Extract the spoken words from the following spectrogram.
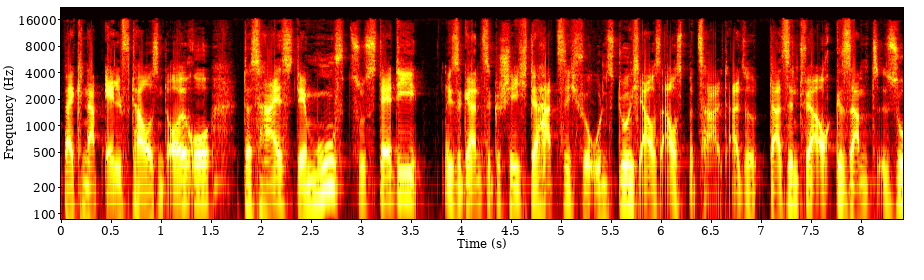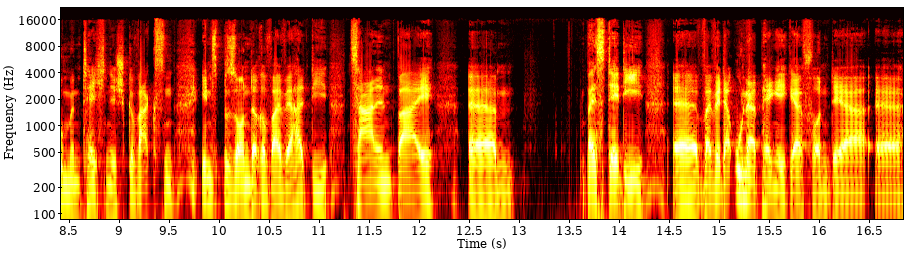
bei knapp 11.000 Euro. Das heißt, der Move zu Steady diese ganze Geschichte hat sich für uns durchaus ausbezahlt. Also da sind wir auch gesamtsummentechnisch gewachsen, insbesondere weil wir halt die Zahlen bei ähm, bei Steady, äh, weil wir da unabhängiger von der äh,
